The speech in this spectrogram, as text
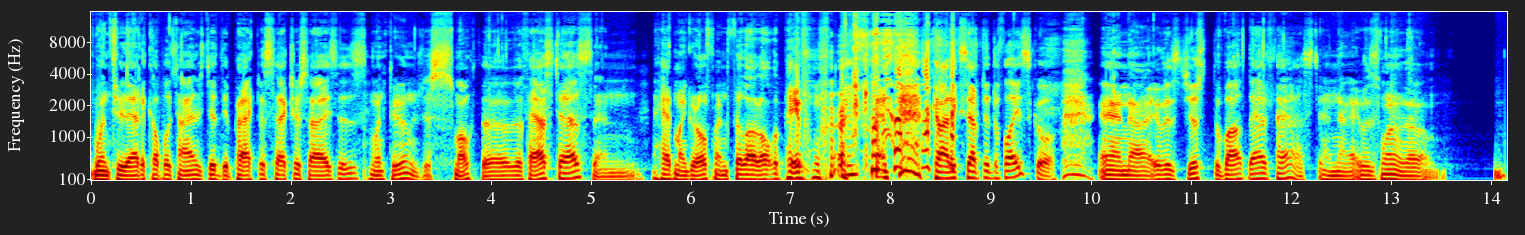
Went through that a couple of times, did the practice exercises, went through and just smoked the, the FAST test and had my girlfriend fill out all the paperwork and got accepted to flight school. And uh, it was just about that fast. And uh, it was one of the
